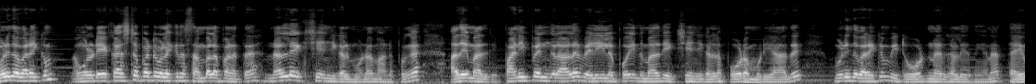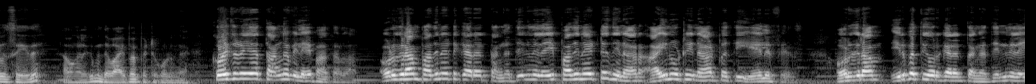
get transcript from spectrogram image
முடிந்த வரைக்கும் அவங்களுடைய கஷ்டப்பட்டு உழைக்கிற சம்பள பணத்தை நல்ல எக்ஸ்சேஞ்சுகள் மூலம் அனுப்புங்க. அதே மாதிரி பணிப்பெண்களால் வெளியில் போய் இந்த மாதிரி எக்ஸ்சேஞ்சுகளில் போட முடியாது. முடிந்த வரைக்கும் வீட்டு ஓட்டுநர்கள் இருந்தீங்கன்னா தயவு செய்து அவங்களுக்கும் இந்த வாய்ப்பை பெற்றுக் கொடுங்க. குவைத்துடைய தங்க விலையை பார்த்துடலாம். ஒரு கிராம் பதினெட்டு கேரட் தங்கத்தின் விலை பதினெட்டு தினார் ஐநூற்றி நாற்பத்தி ஏழு ஃபீல்ஸ் ஒரு கிராம் இருபத்தி ஒரு கேரட் தங்கத்தின் விலை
